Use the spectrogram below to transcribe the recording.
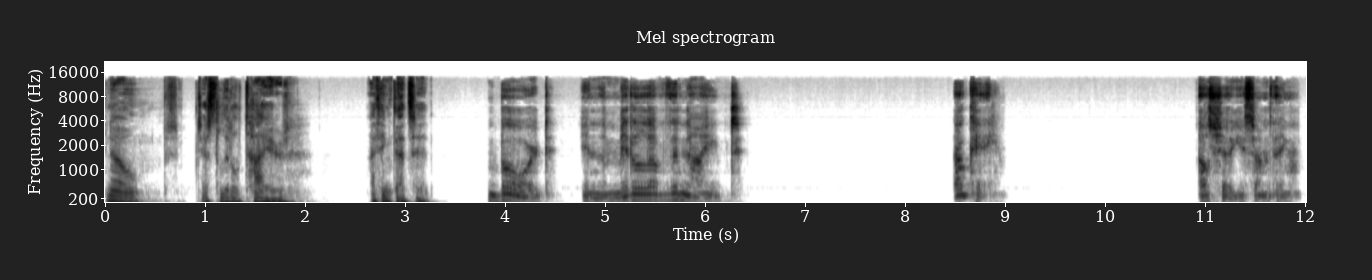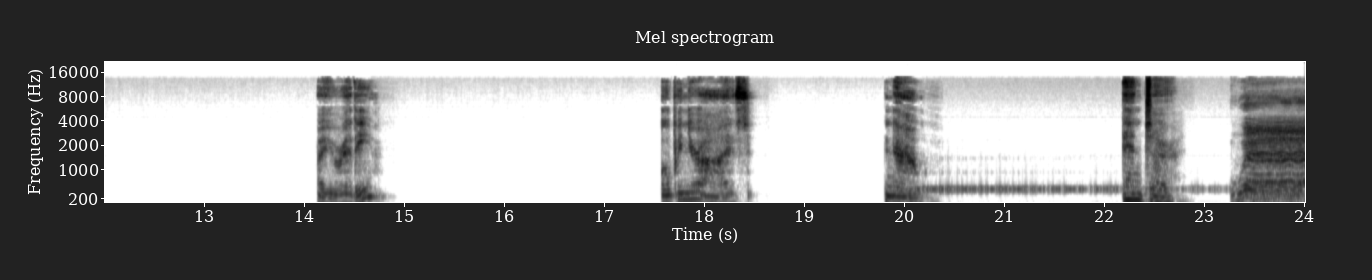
No, just a little tired. I think that's it. Bored in the middle of the night. Okay. I'll show you something. Are you ready? Open your eyes. Now. Enter. Welcome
